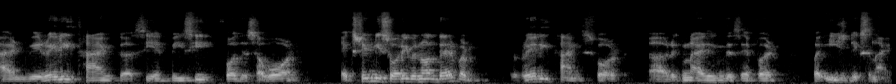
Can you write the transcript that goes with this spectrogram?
And we really thank uh, CNBC for this award. Extremely sorry we're not there, but really thanks for uh, recognizing this effort by each Dixonite.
